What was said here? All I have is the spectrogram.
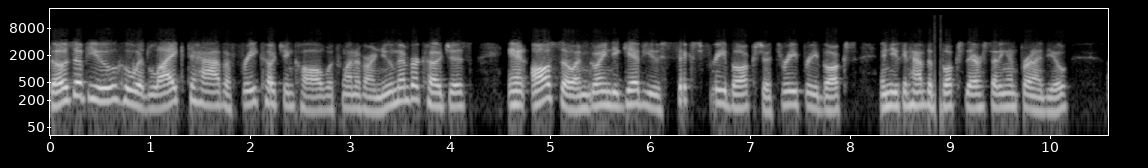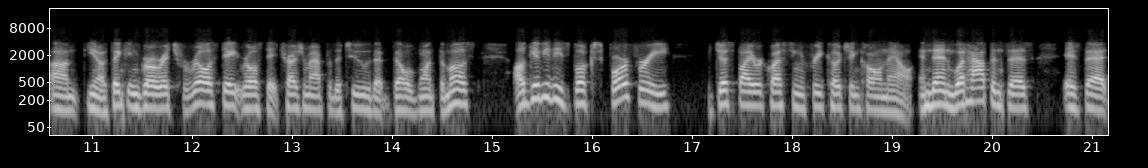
those of you who would like to have a free coaching call with one of our new member coaches, and also I'm going to give you six free books or three free books, and you can have the books there sitting in front of you. Um, you know, Think and Grow Rich for real estate, real estate treasure map are the two that they'll want the most. I'll give you these books for free just by requesting a free coaching call now. And then what happens is is that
